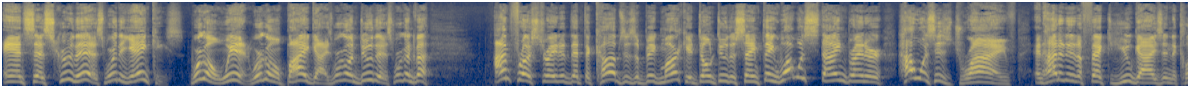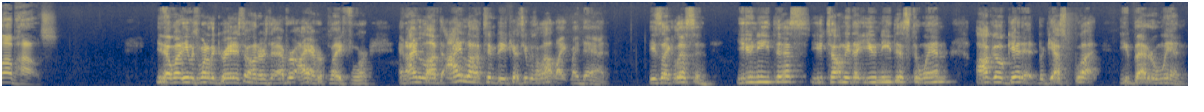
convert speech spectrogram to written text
and says, screw this, we're the Yankees. We're going to win. We're going to buy guys. We're going to do this. We're going to I'm frustrated that the Cubs, as a big market, don't do the same thing. What was Steinbrenner? How was his drive, and how did it affect you guys in the clubhouse? You know what? He was one of the greatest owners that ever I ever played for. And I loved I loved him because he was a lot like my dad. He's like, listen, you need this. You tell me that you need this to win. I'll go get it. But guess what? You better win.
